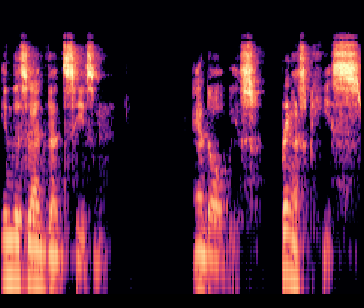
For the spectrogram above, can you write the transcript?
in this Advent season and always, bring us peace.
